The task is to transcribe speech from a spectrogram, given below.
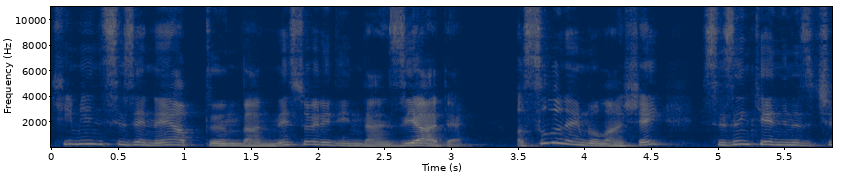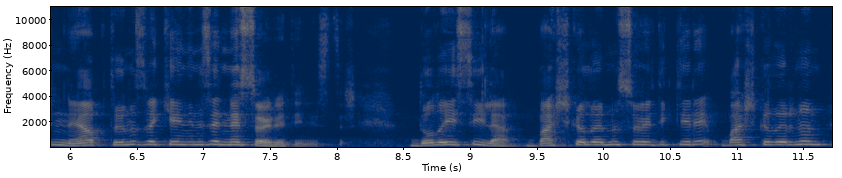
kimin size ne yaptığından, ne söylediğinden ziyade asıl önemli olan şey sizin kendiniz için ne yaptığınız ve kendinize ne söylediğinizdir. Dolayısıyla başkalarının söyledikleri başkalarının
